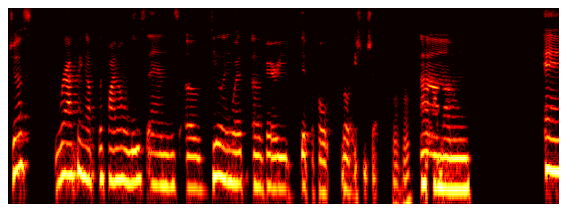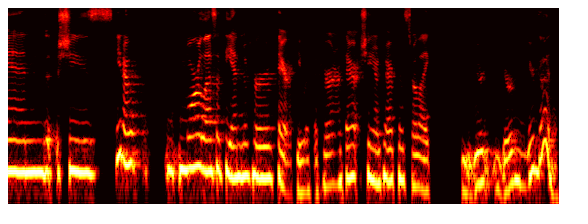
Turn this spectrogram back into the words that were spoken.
just wrapping up the final loose ends of dealing with a very difficult relationship. Mm-hmm. Um, and she's, you know, more or less at the end of her therapy with it. Her and her ther- she and her therapist are like, "You're you're you're good.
